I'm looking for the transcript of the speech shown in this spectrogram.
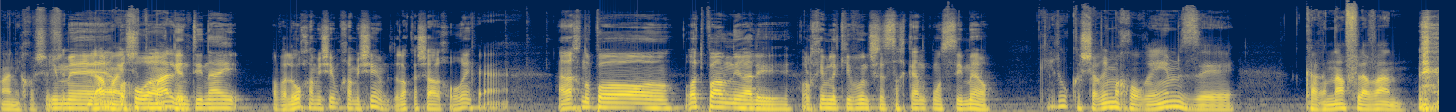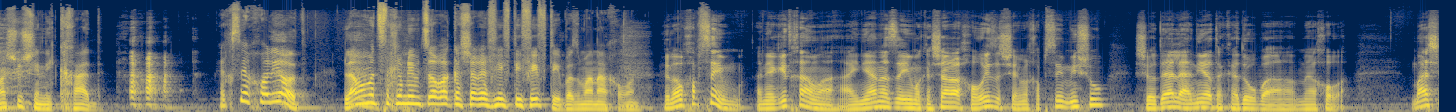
אני חושב ש... עם אה, הבחור. הארגנטינאי, אבל הוא 50-50, זה לא קשר אחורי. כן. אנחנו פה עוד פעם נראה לי הולכים לכיוון של שחקן כמו סימאו. כאילו קשרים אחוריים זה קרנף לבן, משהו שנכחד. איך זה יכול להיות? למה מצליחים למצוא רק קשרי 50-50 בזמן האחרון? ולא מחפשים. אני אגיד לך מה, העניין הזה עם הקשר האחורי זה שהם מחפשים מישהו שיודע להניע את הכדור ב- מאחורה. מה, ש...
